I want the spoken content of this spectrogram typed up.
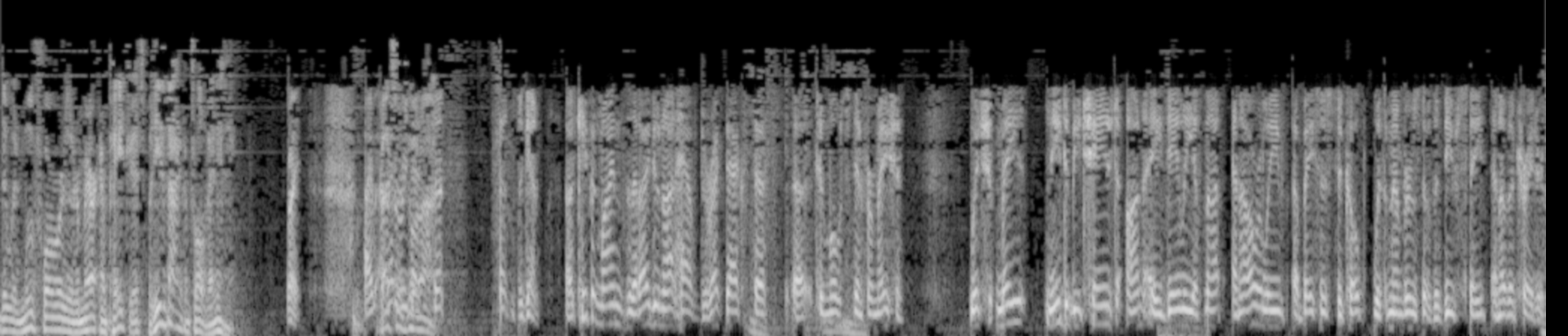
that would move forward that are American patriots, but he's not in control of anything. Right. I, I've That's to what's going on. sentence again. Uh, keep in mind that I do not have direct access uh, to most information, which may need to be changed on a daily, if not an hourly, uh, basis to cope with members of the deep state and other traitors.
